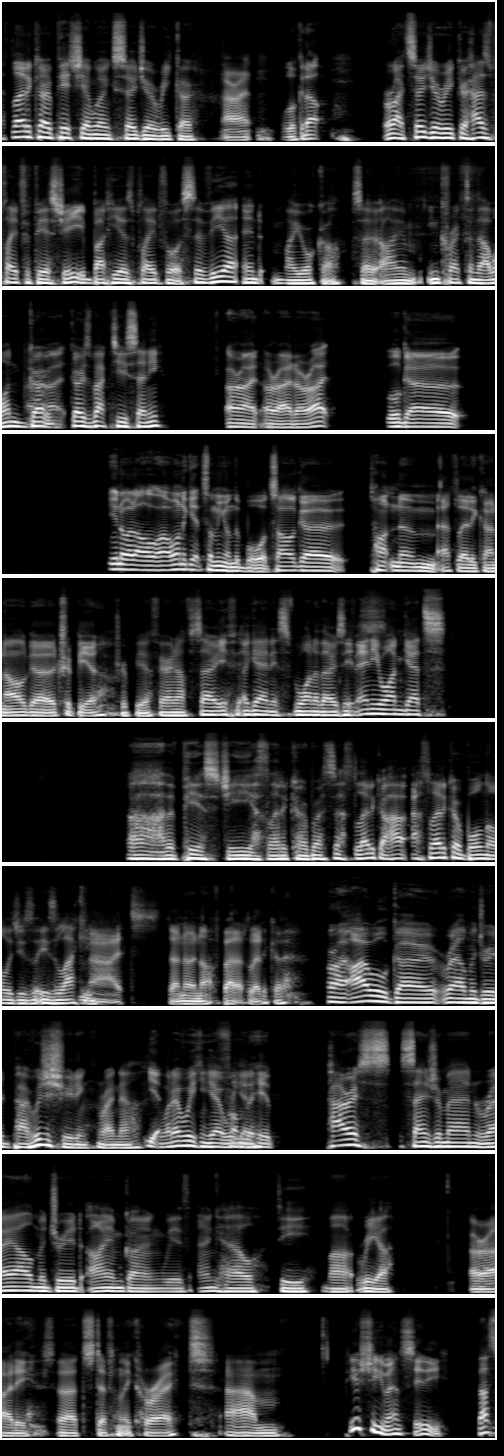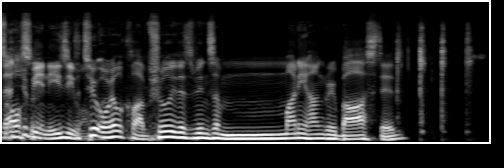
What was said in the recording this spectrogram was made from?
Atletico, PSG. I'm going Sergio Rico. All right, we'll look it up. All right, Sergio Rico has played for PSG, but he has played for Sevilla and Mallorca. So I am incorrect on that one. Go, right. Goes back to you, Senny. All right, all right, all right. We'll go. You know what? I'll, I want to get something on the board, so I'll go Tottenham, Atletico, and I'll go Trippier. Trippier, fair enough. So if again, it's one of those. If It's- anyone gets ah the PSG Atletico, bro, it's Atletico Atletico ball knowledge is, is lacking. Nah, it's don't know enough about Atletico All right, I will go Real Madrid, Paris. We're just shooting right now. Yeah. whatever we can get, we from get. the hip. Paris Saint Germain, Real Madrid. I am going with Angel Di Maria. Alrighty, so that's definitely correct. Um, PSG, Man City. That's that also should be an easy the one. two oil clubs. Surely there's been some money hungry bastard.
